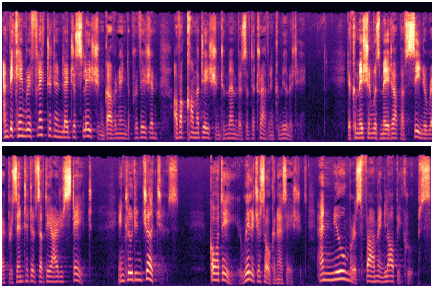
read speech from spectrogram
and became reflected in legislation governing the provision of accommodation to members of the travelling community. The Commission was made up of senior representatives of the Irish state, including judges, Gardaí, eh, religious organisations, and numerous farming lobby groups.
